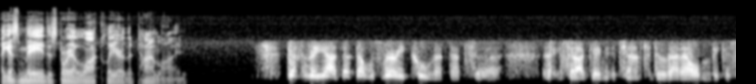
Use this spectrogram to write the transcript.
I guess, made the story a lot clearer. The timeline. Definitely, yeah. That that was very cool. That that uh, Siddharth gave me the chance to do that album because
